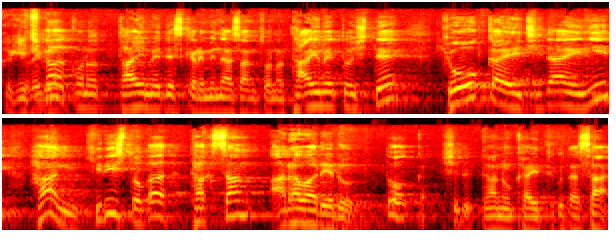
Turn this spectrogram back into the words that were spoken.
それが 지금 この題名ですから皆さんその題名として教会時代に反キリストがたくさん現れると知るあの書いてくださ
